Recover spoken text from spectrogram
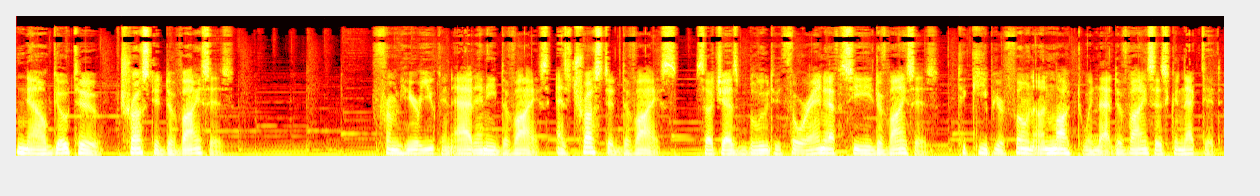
Now go to Trusted Devices. From here you can add any device as trusted device, such as Bluetooth or NFC devices, to keep your phone unlocked when that device is connected.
